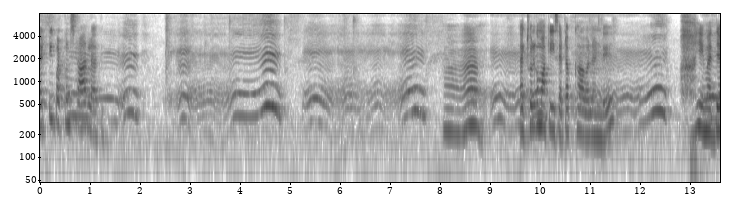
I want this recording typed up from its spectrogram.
గట్టిగా పట్టుకొని స్టార్ లాపి. యాక్చువల్గా మాకు ఈ సెటప్ కావాలండి. ఈ మధ్య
